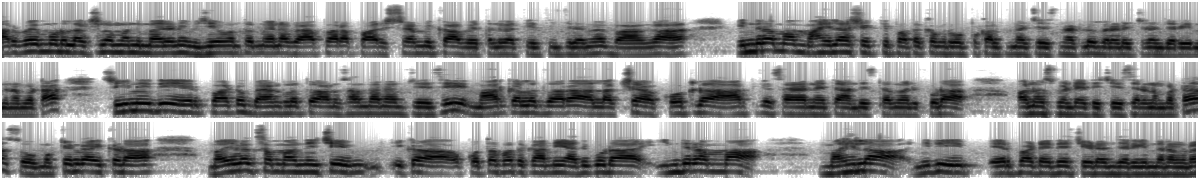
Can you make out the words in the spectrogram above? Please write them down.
అరవై మూడు లక్షల మంది మహిళని విజయవంతమైన వ్యాపార పారిశ్రామికవేత్తలుగా తీర్చిదిద్దడమే భాగంగా ఇందిరమ్మ మహిళా శక్తి పథకం రూపకల్పన చేసినట్లు వెల్లడించడం జరిగిందనమాట. శ్రీనిధి ఏర్పాటు బ్యాంకులతో అనుసంధానం చేసి మార్గాల ద్వారా లక్ష కోట్ల ఆర్థిక సాయాన్ని అయితే అందిస్తామని కూడా అనౌన్స్మెంట్ అయితే చేశారనమాట. సో ముఖ్యంగా ఇక్కడ మహిళలకు సంబంధించి ఇక కొత్త పథకాన్ని అది కూడా ఇందిరమ్మ మహిళా నిధి ఏర్పాటు అయితే చేయడం జరిగిందనమాట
